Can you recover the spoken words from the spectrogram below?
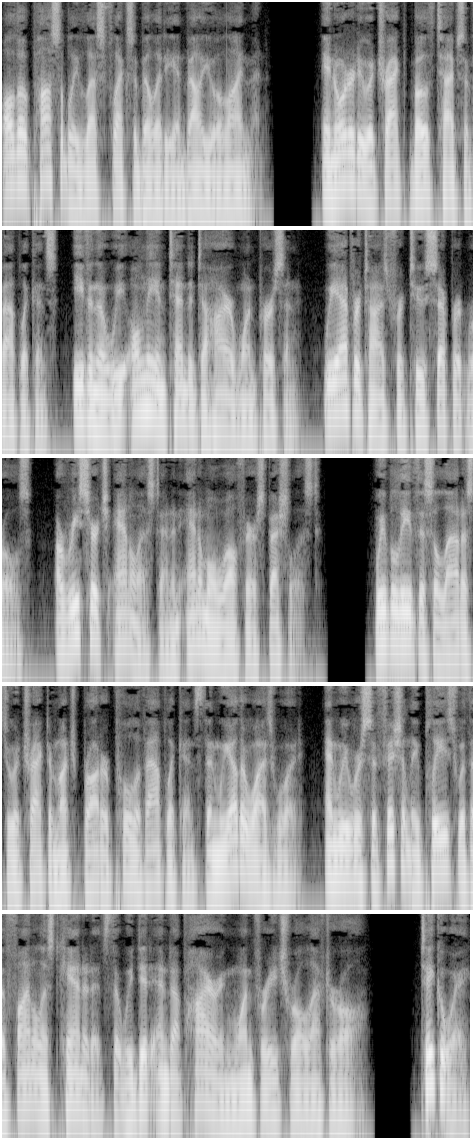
although possibly less flexibility and value alignment. In order to attract both types of applicants, even though we only intended to hire one person, we advertised for two separate roles a research analyst and an animal welfare specialist. We believe this allowed us to attract a much broader pool of applicants than we otherwise would, and we were sufficiently pleased with the finalist candidates that we did end up hiring one for each role after all. Takeaway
